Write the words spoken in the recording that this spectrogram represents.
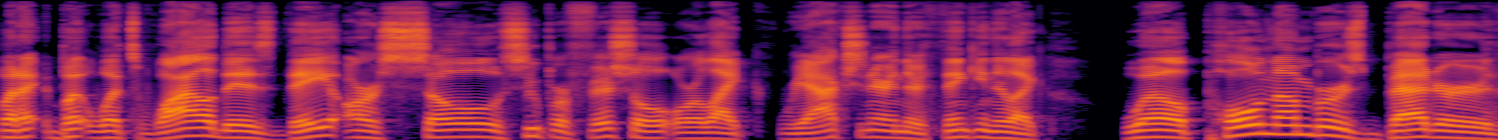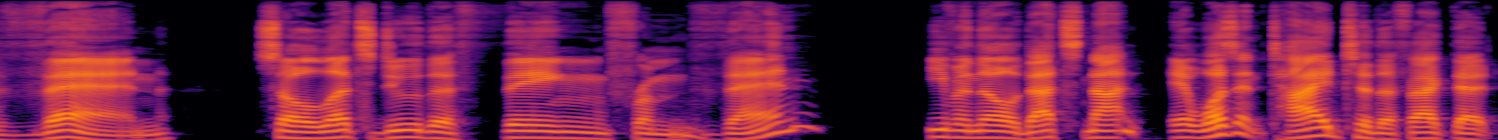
But I, but what's wild is they are so superficial or like reactionary in their thinking. They're like, "Well, poll numbers better then, so let's do the thing from then." Even though that's not, it wasn't tied to the fact that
